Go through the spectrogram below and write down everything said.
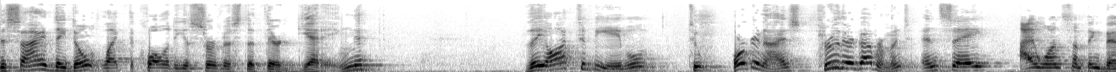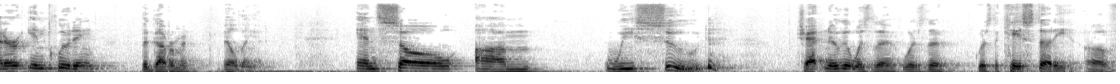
decide they don't like the quality of service that they're getting, they ought to be able to organize through their government and say, I want something better, including the government building it. And so um, we sued. Chattanooga was the, was, the, was the case study of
